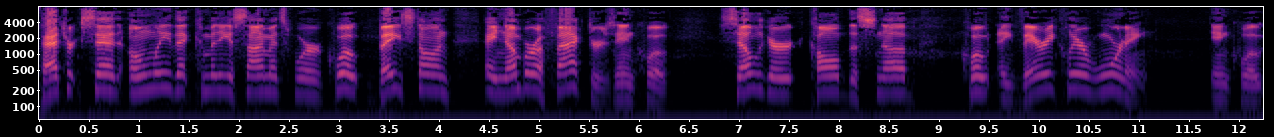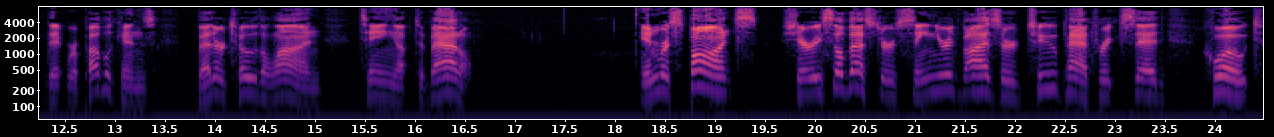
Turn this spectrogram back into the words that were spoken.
Patrick said only that committee assignments were, quote, based on a number of factors, end quote. Seliger called the snub, quote, a very clear warning, end quote, that Republicans better toe the line teeing up to battle. In response, Sherry Sylvester, senior advisor to Patrick, said, quote,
